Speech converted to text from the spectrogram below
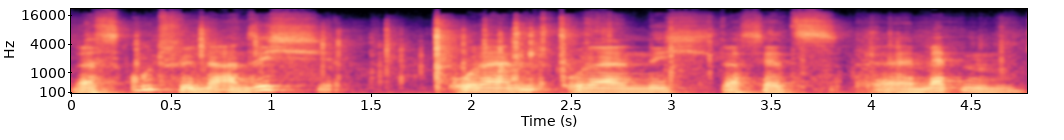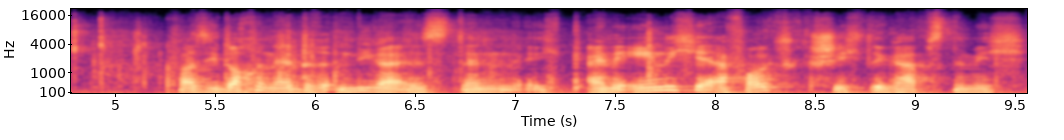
das gut finde an sich oder, oder nicht, dass jetzt äh, Meppen quasi doch in der dritten Liga ist. Denn ich, eine ähnliche Erfolgsgeschichte gab es nämlich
